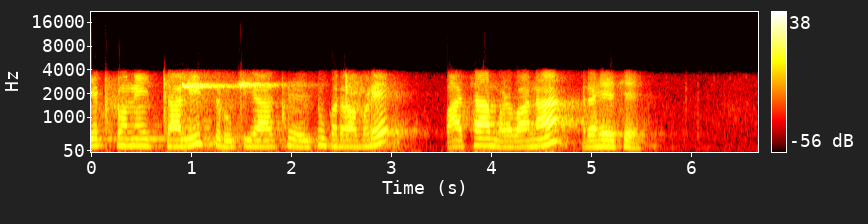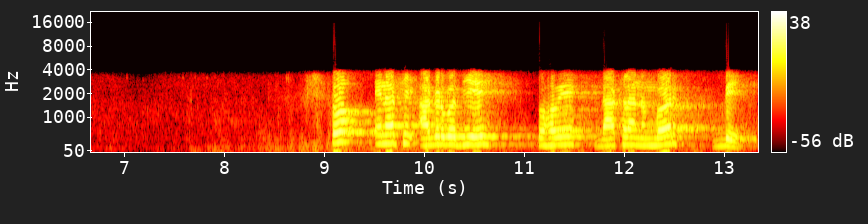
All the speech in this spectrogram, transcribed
એકસો ને ચાલીસ રૂપિયા છે. શું કરવા પડે? પાછા મળવાના રહે છે. તો એનાથી આગળ વધીએ. તો હવે દાખલા નંબર બે.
